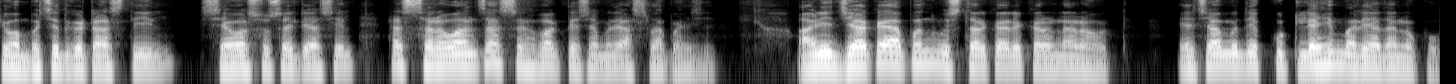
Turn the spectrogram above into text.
किंवा बचत गट असतील सेवा सोसायटी असेल ह्या सर्वांचा सहभाग त्याच्यामध्ये असला पाहिजे. आणि ज्या काही आपण विस्तार कार्य करणार आहोत याच्यामध्ये कुठल्याही मर्यादा नको.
